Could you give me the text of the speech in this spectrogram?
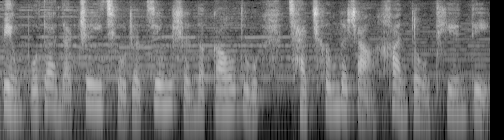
并不断地追求着精神的高度，才称得上撼动天地。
